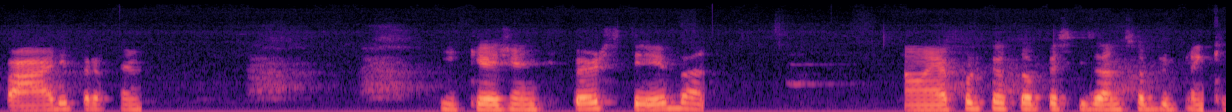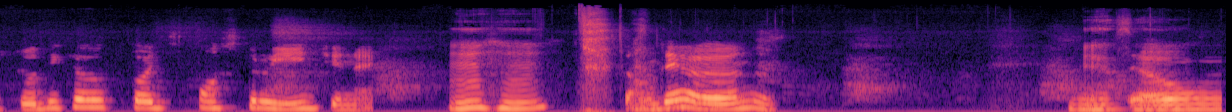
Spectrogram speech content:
pare para pensar e que a gente perceba não é porque eu estou pesquisando sobre branquitude que eu estou desconstruída, né? Uhum. São de anos. Então,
